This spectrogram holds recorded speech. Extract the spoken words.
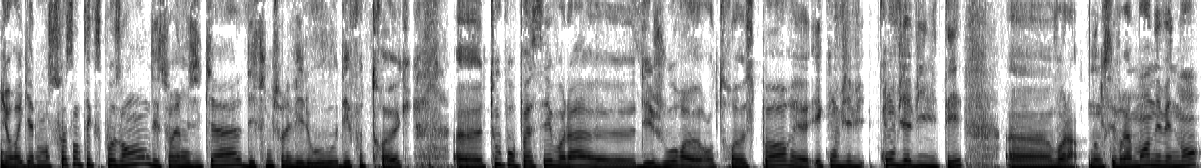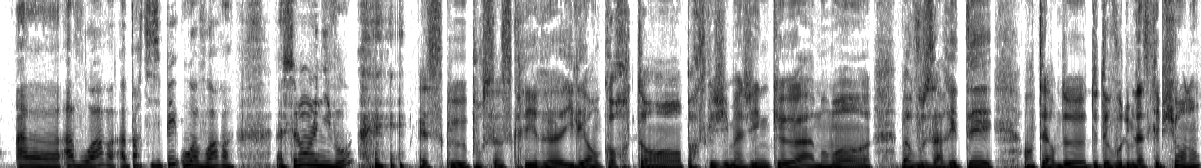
Il y aura également 60 exposants, des soirées musicales, des films sur les vélos, des food trucks, tout pour passer voilà des jours entre sport et, et convivialité euh, voilà, donc c'est vraiment un événement à, à, voir, à participer ou à voir, euh, selon le niveau. Est-ce que pour s'inscrire, euh, il est encore temps? Parce que j'imagine qu'à un moment, bah, vous arrêtez en termes de volume d'inscription, non?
